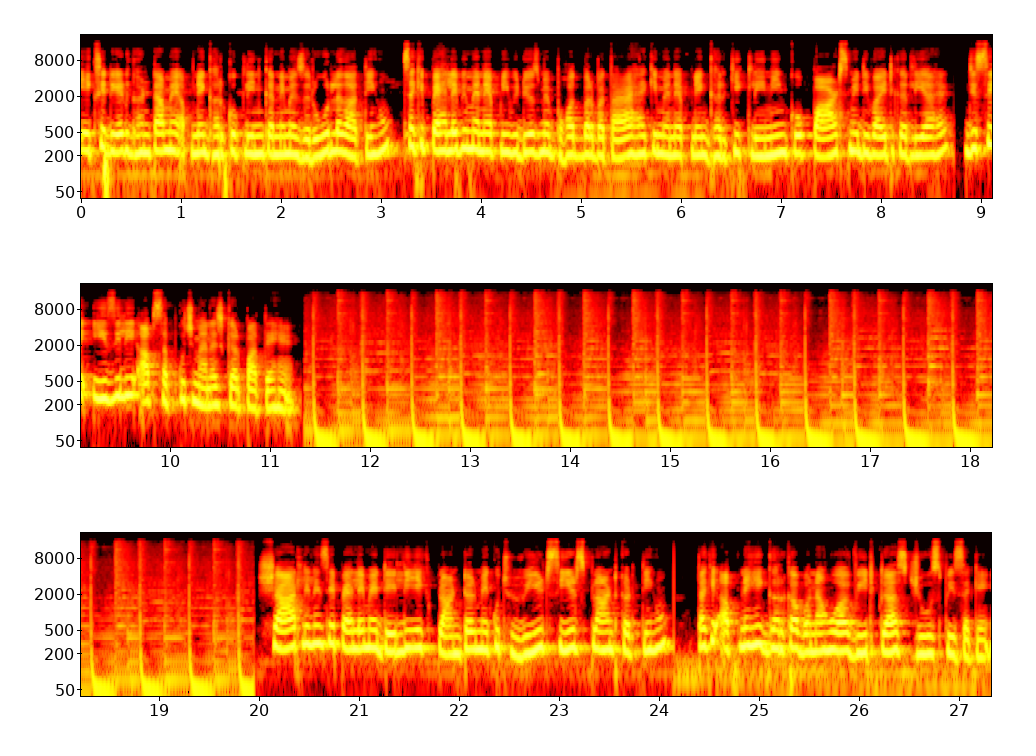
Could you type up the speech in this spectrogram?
एक से डेढ़ घंटा मैं अपने घर को क्लीन करने में ज़रूर लगाती हूँ। जैसा कि पहले भी मैंने अपनी वीडियोज़ में बहुत बार बताया है कि मैंने अपने घर की क्लीनिंग को पार्ट्स में डिवाइड कर लिया है, जिससे ईजिली आप सब कुछ मैनेज कर पाते हैं। शार लेने से पहले मैं डेली एक प्लांटर में कुछ वीट सीड्स प्लांट करती हूँ, ताकि अपने ही घर का बना हुआ वीट ग्रास जूस पी सकें।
